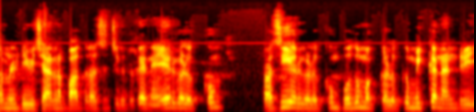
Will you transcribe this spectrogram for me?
தமிழ் டிவி சேனலை பார்த்து ரசிச்சுக்கிட்டு இருக்க நேயர்களுக்கும் ரசிகர்களுக்கும் பொதுமக்களுக்கும் மிக்க நன்றி.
